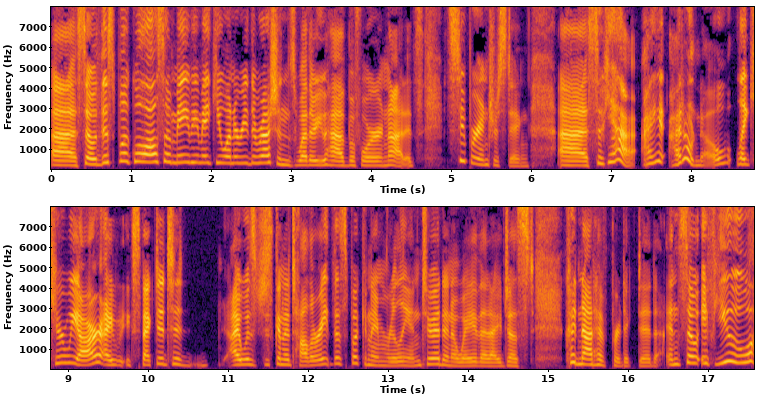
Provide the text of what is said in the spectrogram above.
Uh, so this book will also maybe make you want to read the Russians whether you have before or not. It's it's super interesting. Uh, so yeah, I I don't know. Like here we are. I expected to I was just going to tolerate this book and I'm really into it in a way that I just could not have predicted. And so if you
